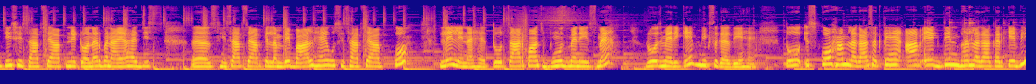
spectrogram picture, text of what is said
जिस हिसाब से आपने टोनर बनाया है, जिस हिसाब से आपके लंबे बाल हैं, उस हिसाब से आपको ले लेना है। तो चार पाँच बूंद मैंने इसमें रोज़मेरी के मिक्स कर दिए हैं। तो इसको हम लगा सकते हैं। आप एक दिन भर लगा करके भी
